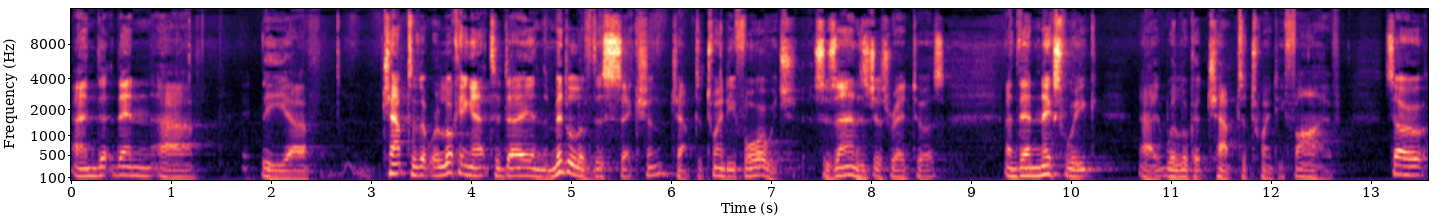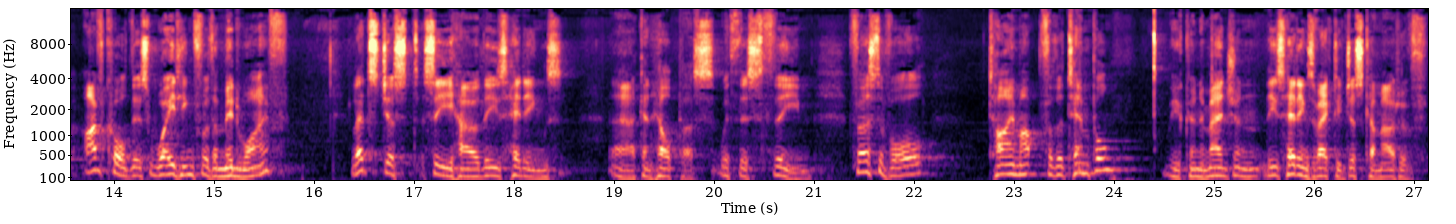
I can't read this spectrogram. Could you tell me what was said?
And then uh, the uh, chapter that we're looking at today in the middle of this section, chapter 24, which Suzanne has just read to us. And then next week, uh, we'll look at chapter 25. So I've called this Waiting for the Midwife. Let's just see how these headings uh, can help us with this theme. First of all, time up for the temple. You can imagine these headings have actually just come out of,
